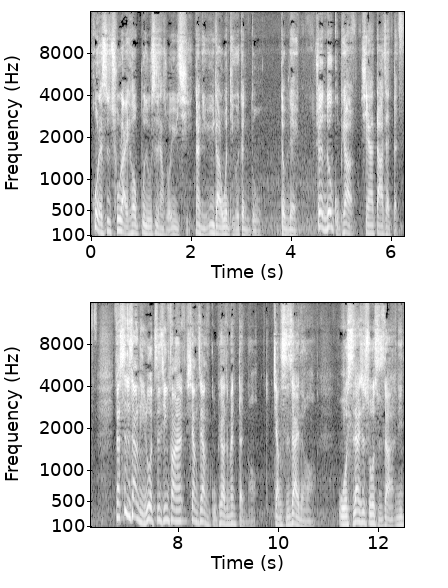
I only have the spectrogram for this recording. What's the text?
或者是出来以后不如市场所预期，那你遇到的问题会更多，对不对？所以很多股票现在大家在等。那事实上，你如果资金放在像这样股票这边等哦，讲实在的哦，我实在是说实在，你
